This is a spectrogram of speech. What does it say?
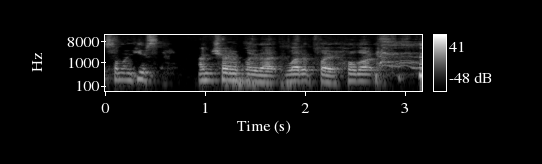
Someone keeps. I'm trying to play that. Let it play. Hold on.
